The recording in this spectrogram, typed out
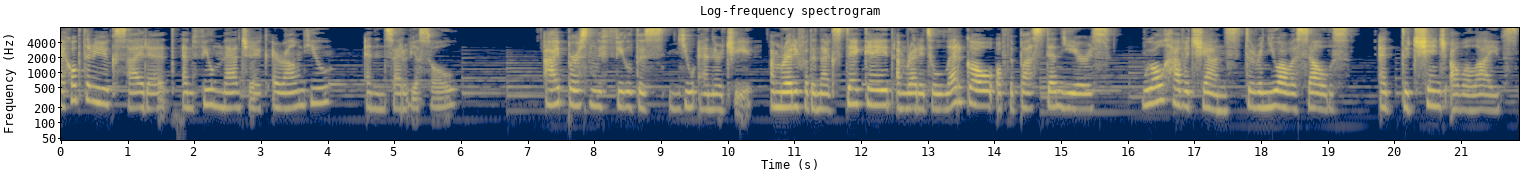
I hope that you're excited and feel magic around you and inside of your soul. I personally feel this new energy. I'm ready for the next decade. I'm ready to let go of the past 10 years. We all have a chance to renew ourselves and to change our lives.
